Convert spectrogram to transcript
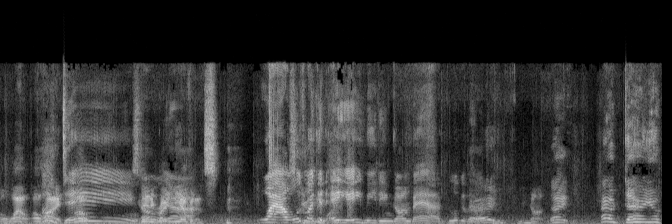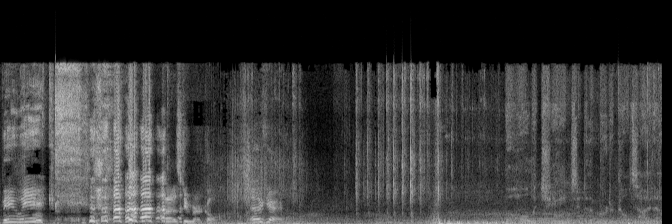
Oh wow. Oh Oh, hi. dang. Oh, standing Oh, right in the evidence. Wow, it looked like an what? AA meeting gone bad. Look at that. Right. Can not. Like, how dare you be weak? Uh, let's do Murder Cult. okay. The hall had changed into the murder cult's hideout.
